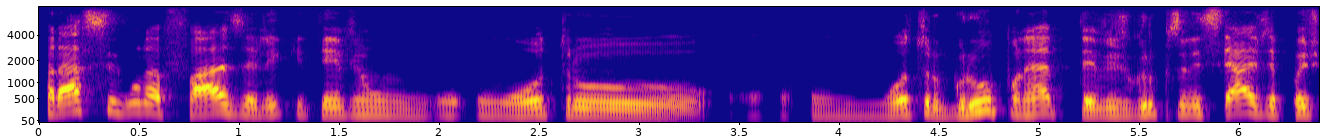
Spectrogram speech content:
para a segunda fase ali, que teve um, um, outro, um outro grupo, né? Teve os grupos iniciais, depois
